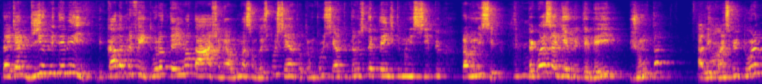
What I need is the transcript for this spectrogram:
pede a guia do ITBI. E cada prefeitura tem uma taxa, né? Algumas são 2%, outras 1%, então isso depende de município para município. Uhum. Pegou essa guia do ITBI, junta ali com a escritura,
